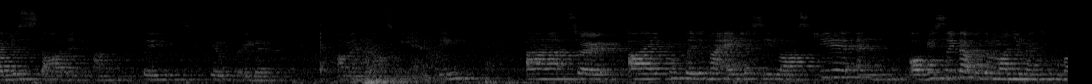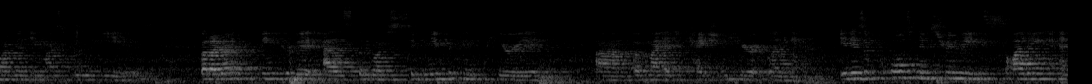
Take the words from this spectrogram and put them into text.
I just started. Um, please feel free to come and ask me anything. Uh, so I completed my HSC last year, and obviously that was a monumental moment in my schooling years, but I don't think of it as the most significant period um, of my education here at Glenaeon. It is, of course, an extremely exciting and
